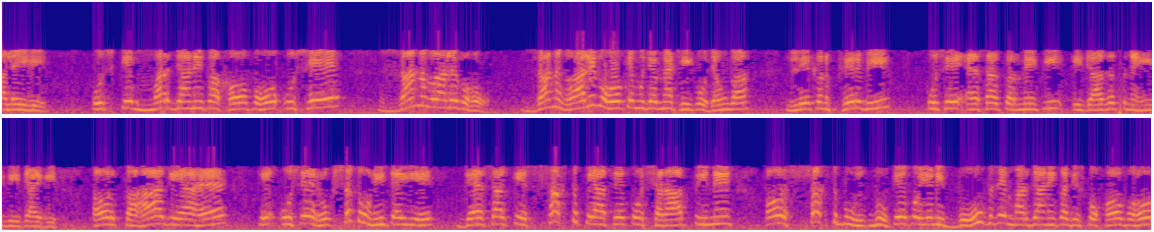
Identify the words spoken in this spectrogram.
علیہ اس کے مر جانے کا خوف ہو، اسے زن غالب ہو. زن غالب ہو کہ مجھے میں ٹھیک ہو جاؤں گا، لیکن پھر بھی اسے ایسا کرنے کی اجازت نہیں دی جائے گی۔ اور کہا گیا ہے کہ اسے رخصت ہونی چاہیے جیسا کہ سخت پیاسے کو شراب پینے اور سخت بھوکے کو یعنی بھوک سے مر جانے کا جس کو خوف ہو،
